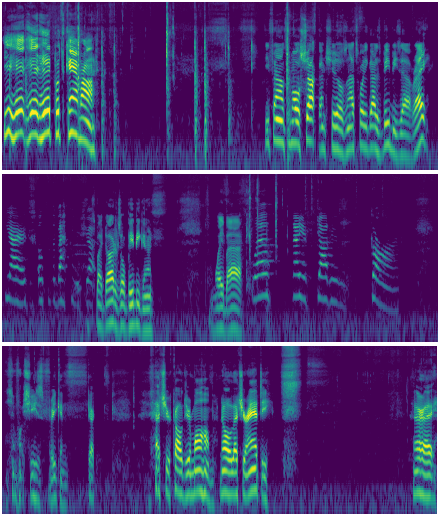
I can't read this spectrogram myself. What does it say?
you hit, hit, hit, put the camera on. He found some old shotgun shells, and that's what he got his BBs out, right? yeah, I just opened the back of the shop. It's my daughter's old BB gun from way back. Well, now your daughter's gone. well, she's freaking got. That's your called your mom. No, that's your auntie. All right.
